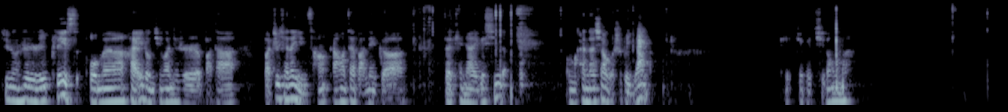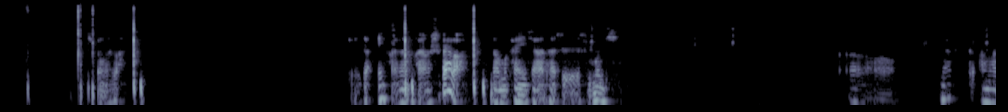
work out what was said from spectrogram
这种是 replace，我们还有一种情况就是把它把之前的隐藏，然后再把那个再添加一个新的，我们看它效果是不是一样的。哎，这个启动了吗？启动了是吧？等一下，哎，好像好像失败了。那我们看一下它是什么问题。呃，next on a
